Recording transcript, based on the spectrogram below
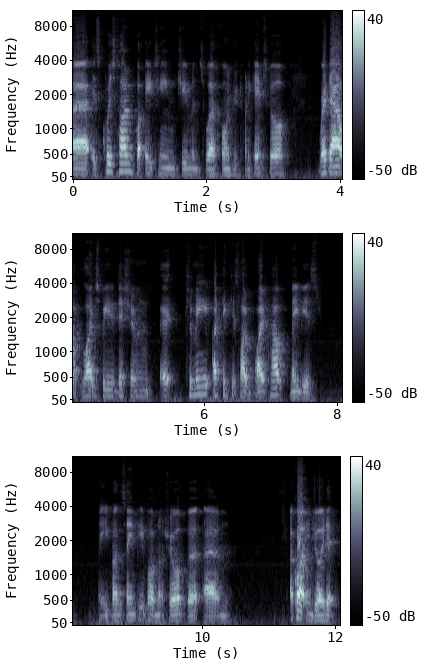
Uh, it's quiz time. I've got 18 achievements worth 420 game score. Redout Lightspeed Edition. It, to me, I think it's like Wipeout. Maybe it's made by the same people. I'm not sure, but um, I quite enjoyed it.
